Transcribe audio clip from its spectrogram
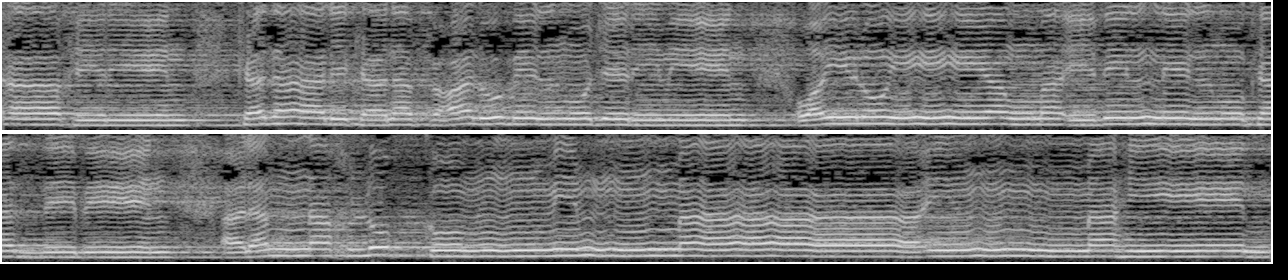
الآخرين كذلك نفعل بالمجرمين. ويل يومئذ للمكذبين. ألم نخلقكم من ماء مهين؟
